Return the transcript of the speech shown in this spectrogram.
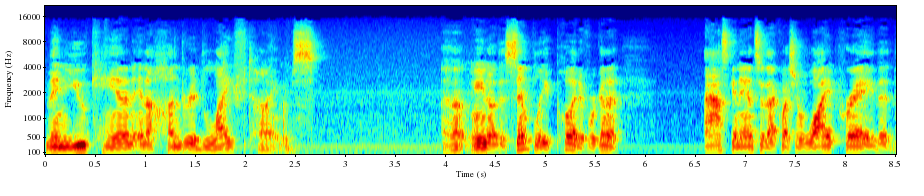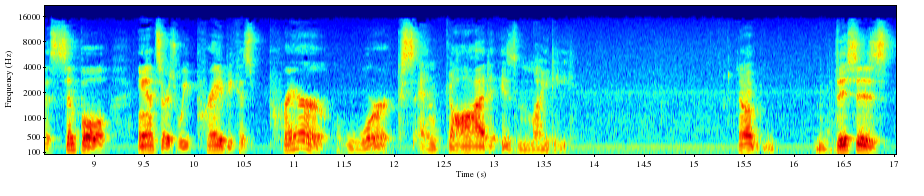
than you can in a hundred lifetimes. Uh, you know, that simply put, if we're going to ask and answer that question, why pray? That the simple answer is we pray because prayer works and God is mighty. Now, this is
